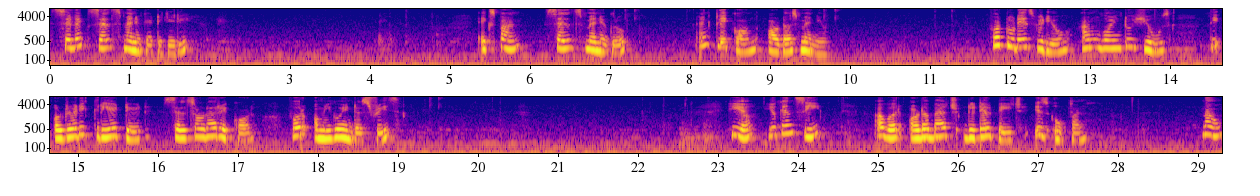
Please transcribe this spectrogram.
Select sales menu category. Expand sales menu group and click on orders menu. For today's video, I'm going to use the already created sales order record for Amigo Industries. Here you can see our order batch detail page is open. Now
